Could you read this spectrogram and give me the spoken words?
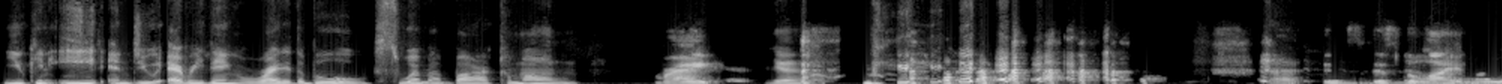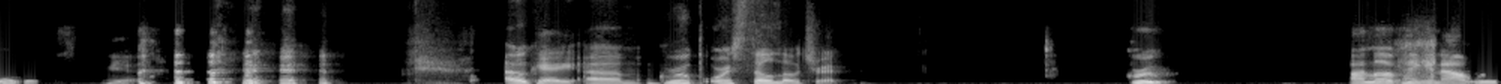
you can eat and do everything right at the pool. Swim a bar, come on. Right. Yeah. it's it's no. the life. I love it. Yeah. okay. Um, group or solo trip? Group. I love hanging out with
